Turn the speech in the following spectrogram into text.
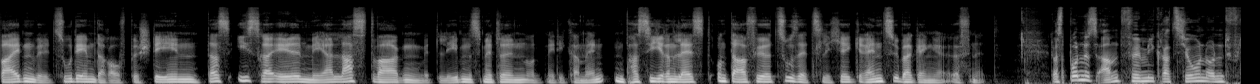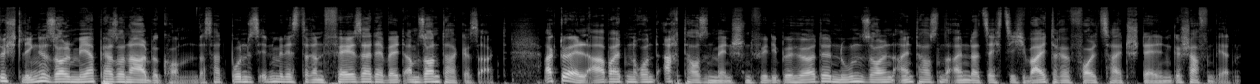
Biden will zudem darauf bestehen, dass Israel mehr Lastwagen mit Lebensmitteln und Medikamenten passieren lässt und dafür zusätzliche Grenzübergänge öffnet. Das Bundesamt für Migration und Flüchtlinge soll mehr Personal bekommen. Das hat Bundesinnenministerin Faeser der Welt am Sonntag gesagt. Aktuell arbeiten rund 8000 Menschen für die Behörde. Nun sollen 1160 weitere Vollzeitstellen geschaffen werden.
